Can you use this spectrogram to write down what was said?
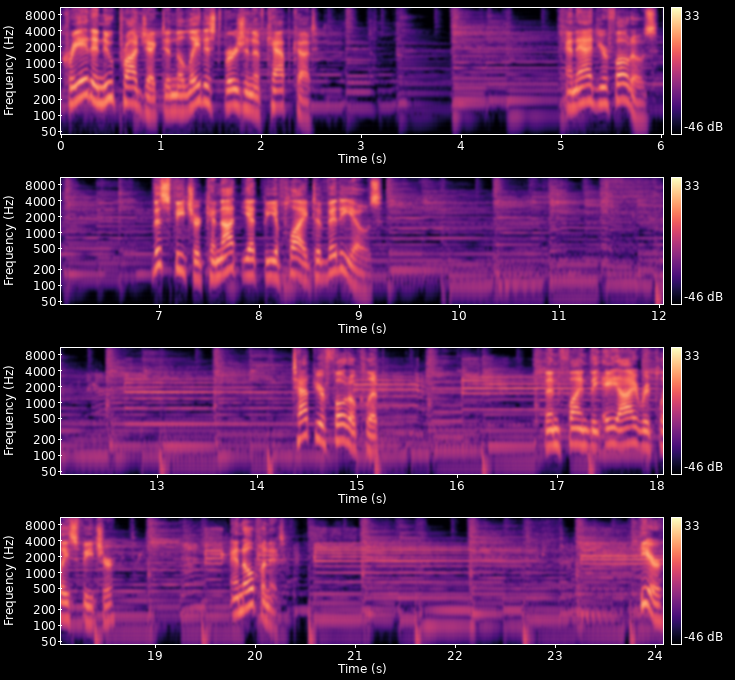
Create a new project in the latest version of CapCut. And add your photos. This feature cannot yet be applied to videos. Tap your photo clip, then find the AI Replace feature, and open it. Here,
